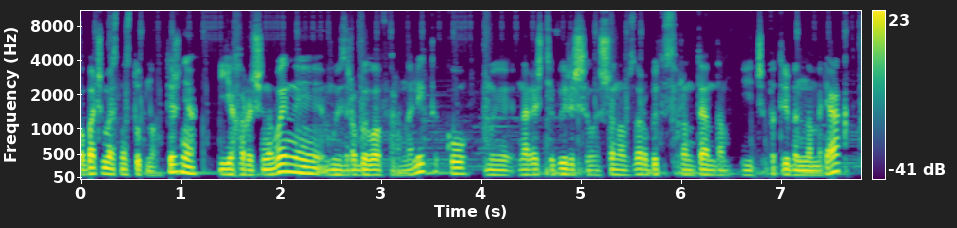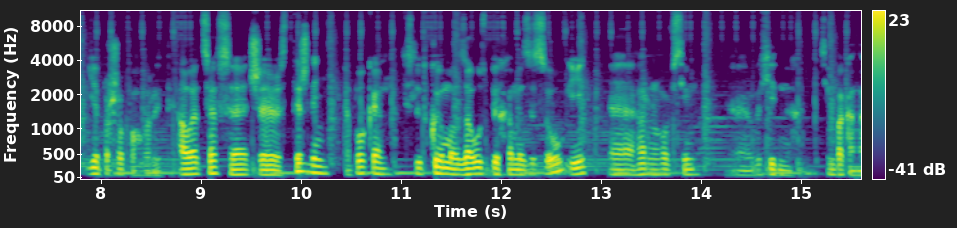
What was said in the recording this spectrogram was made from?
побачимось наступного тижня. Є хороші новини. Ми зробили офер-аналітику. Ми нарешті вирішили, що нам зробити з фронтендом і чи потрібен нам React. Є про що поговорити. Але це все через тиждень. А поки слідкуємо за успіхами ЗСУ і е, гарного всім е, вихідних. Всім пока.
